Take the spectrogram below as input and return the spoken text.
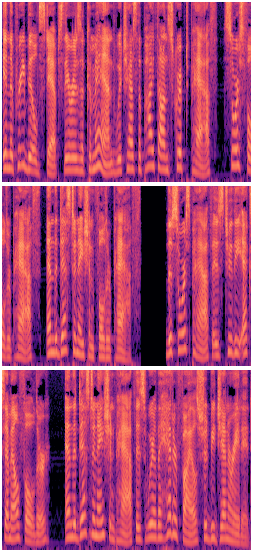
In the pre-build steps, there is a command which has the Python script path, source folder path, and the destination folder path. The source path is to the XML folder, and the destination path is where the header files should be generated.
